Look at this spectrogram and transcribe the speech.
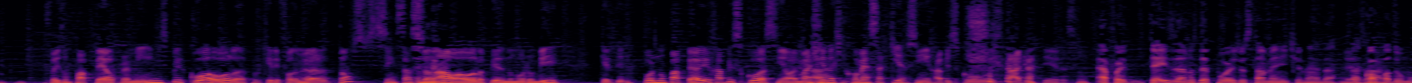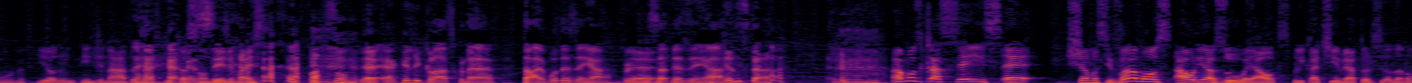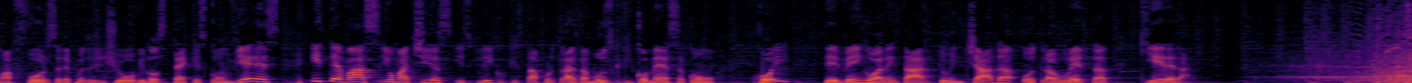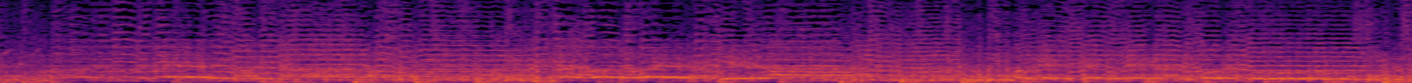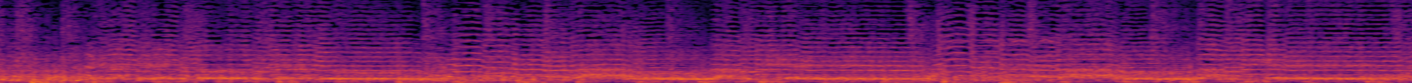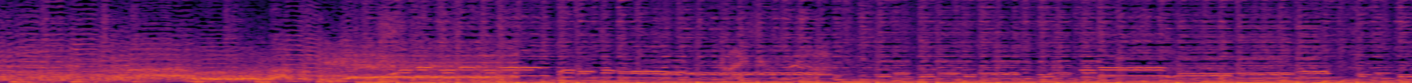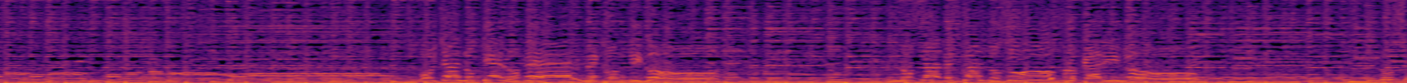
fez um papel pra mim e me explicou a Ola, porque ele falou, meu, era tão sensacional a Ola Pedro no Morumbi, que ele teve que pôr num papel e rabiscou assim, ó. Imagina que começa aqui assim, rabiscou o estádio inteiro, assim. É, foi três anos depois, justamente, né? Da, da. Copa do Mundo. E eu não entendi nada da explicação Sim. dele, mas passou um tempo. É, é aquele clássico, né? Tá, eu vou desenhar. É. Precisa desenhar. Exato. A música 6 é, chama-se Vamos Áurea Azul. É autoexplicativa, é a torcida dando uma força. Depois a gente ouve Los Teques Convienes e Tevas e o Matias explica o que está por trás da música que começa com Hoy te vengo a alentar, tu hinchada outra vuelta quiere dar.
